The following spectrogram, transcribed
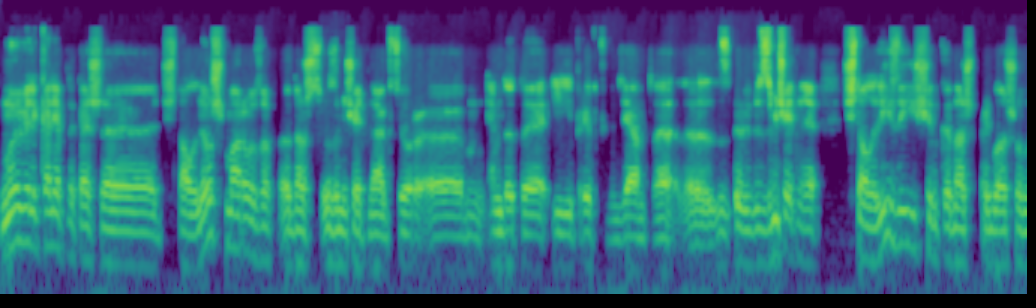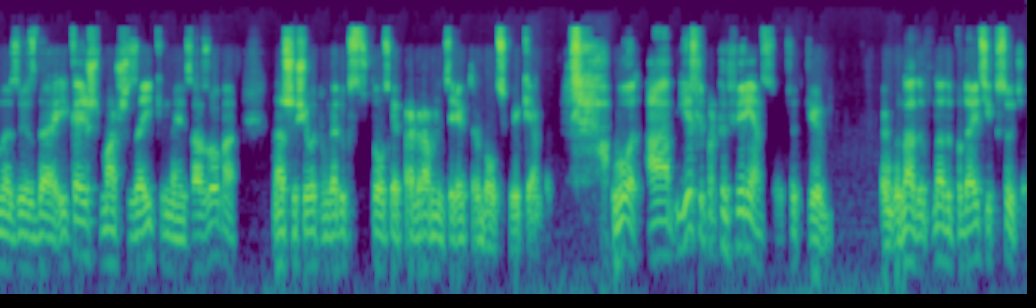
Ну и великолепно, конечно, читал Леша Морозов, наш замечательный актер э, МДТ и привет комедианта. Э, замечательно читала Лиза Ищенко, наша приглашенная звезда. И, конечно, Маша Заикина из Озона, наш еще в этом году, кстати, сказать, программный директор Балтик Уикенда. Вот. А если про конференцию, все-таки как бы надо, надо подойти к сути.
